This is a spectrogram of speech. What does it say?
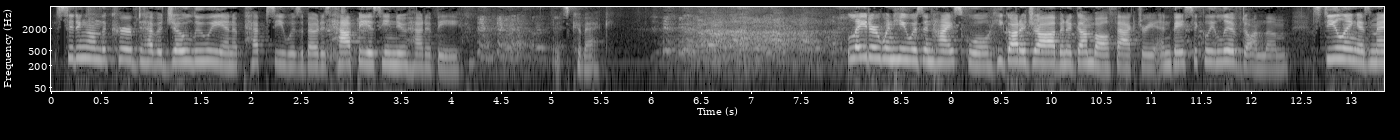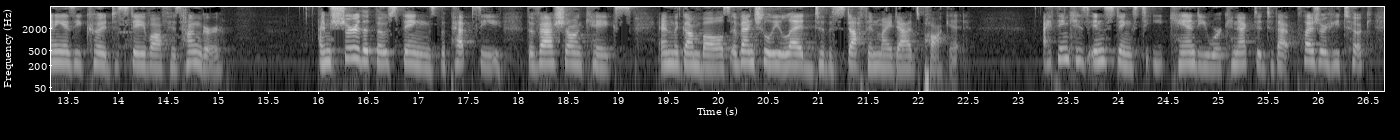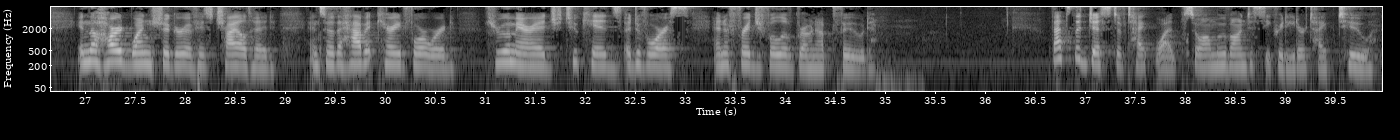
Sitting on the curb to have a Joe Louis and a Pepsi was about as happy as he knew how to be. It's Quebec. Later, when he was in high school, he got a job in a gumball factory and basically lived on them, stealing as many as he could to stave off his hunger. I'm sure that those things, the Pepsi, the Vachon cakes, and the gumballs, eventually led to the stuff in my dad's pocket. I think his instincts to eat candy were connected to that pleasure he took in the hard won sugar of his childhood, and so the habit carried forward through a marriage, two kids, a divorce, and a fridge full of grown up food. That's the gist of type 1, so I'll move on to secret eater type 2.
